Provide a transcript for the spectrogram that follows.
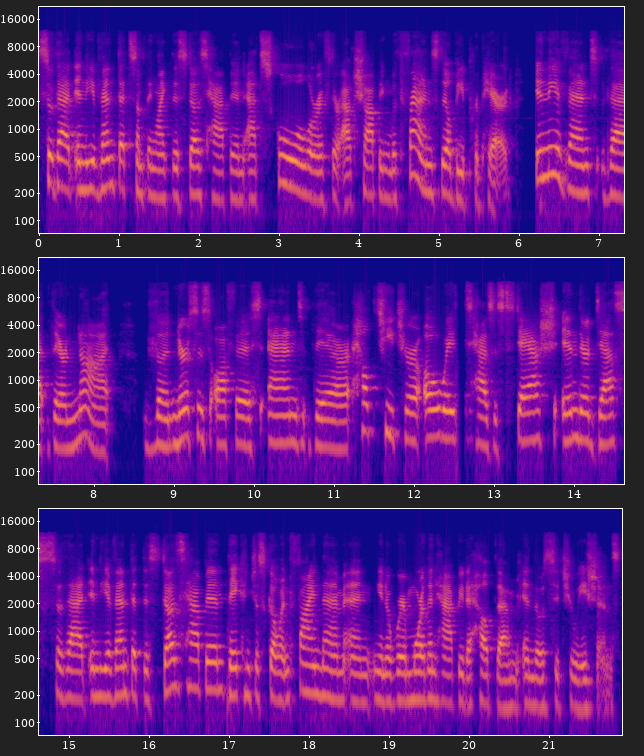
so that in the event that something like this does happen at school or if they're out shopping with friends, they'll be prepared. In the event that they're not, the nurse's office and their health teacher always has a stash in their desks so that in the event that this does happen they can just go and find them and you know we're more than happy to help them in those situations.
